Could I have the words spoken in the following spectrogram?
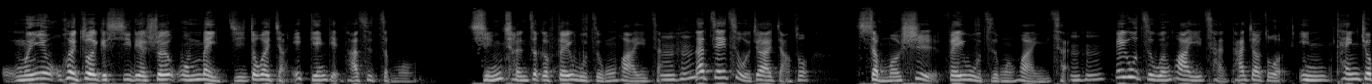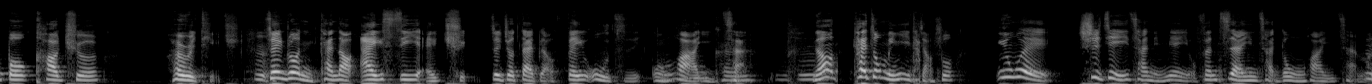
我们因为会做一个系列，所以我们每集都会讲一点点，它是怎么形成这个非物质文化遗产。那这一次我就来讲说，什么是非物质文化遗产？非物质文化遗产它叫做 intangible cultural heritage。嗯。所以如果你看到 ICH。这就代表非物质文化遗产。然后开宗明义，他讲说，因为世界遗产里面有分自然遗产跟文化遗产嘛，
